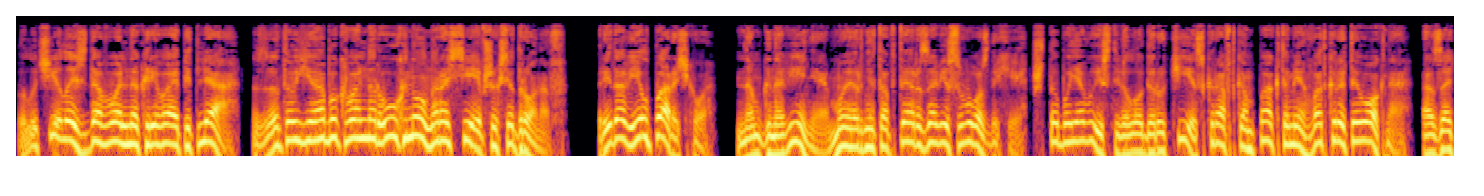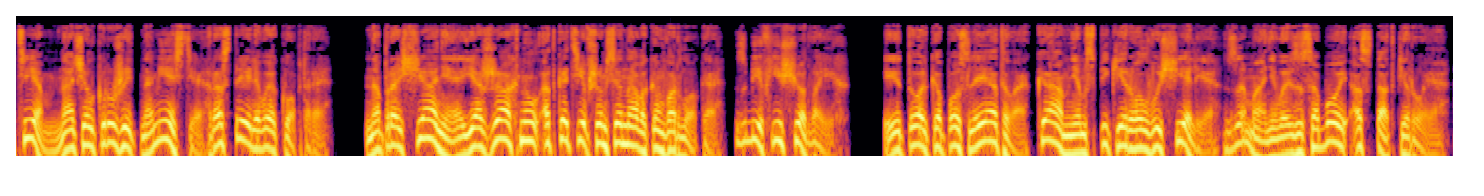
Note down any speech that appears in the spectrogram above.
Получилась довольно кривая петля, зато я буквально рухнул на рассеявшихся дронов. Придавил парочку. На мгновение мой орнитоптер завис в воздухе, чтобы я выставил обе руки с крафт-компактами в открытые окна, а затем начал кружить на месте, расстреливая коптеры. На прощание я жахнул откатившимся навыком Варлока, сбив еще двоих. И только после этого камнем спикировал в ущелье, заманивая за собой остатки роя.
